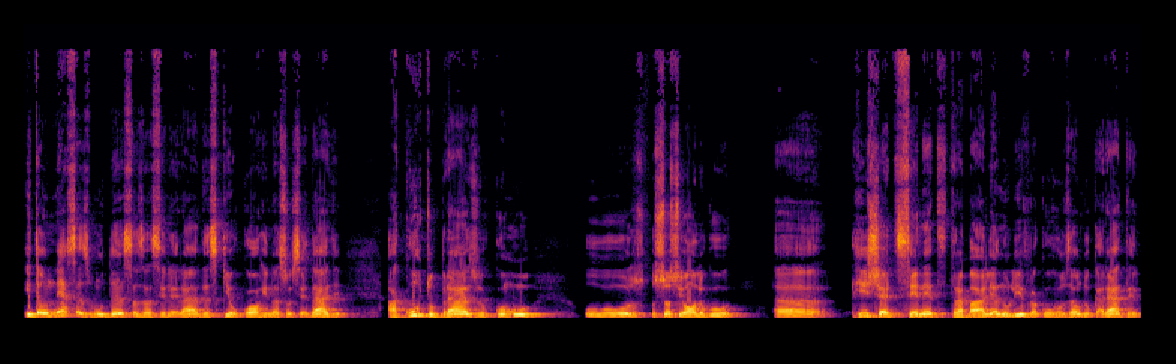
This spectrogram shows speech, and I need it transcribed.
Então, nessas mudanças aceleradas que ocorrem na sociedade, a curto prazo, como o sociólogo uh, Richard Sennett trabalha no livro A Corrosão do Caráter,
